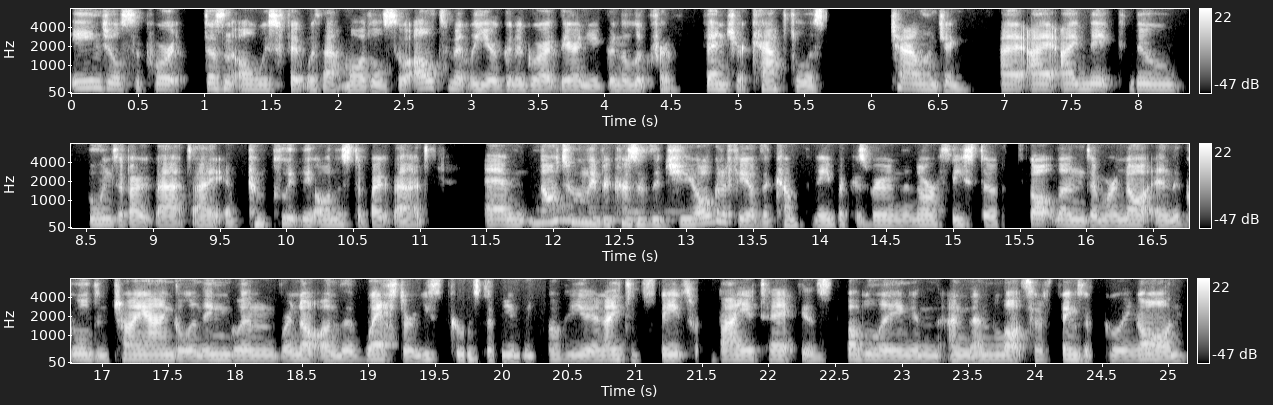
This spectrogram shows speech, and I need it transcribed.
angel support doesn't always fit with that model. So ultimately, you're going to go out there and you're going to look for venture capitalists. Challenging. I, I, I make no bones about that. I am completely honest about that um, not only because of the geography of the company, because we're in the northeast of Scotland and we're not in the Golden Triangle in England, we're not on the west or east coast of the, of the United States where biotech is bubbling and, and, and lots of things are going on.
